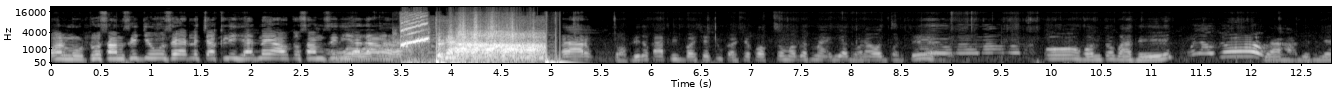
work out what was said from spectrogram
પણ મોટું સામસી જેવું છે એટલે ચકલી યાદ નહીં આવતો સામસી યાદ આવે. ચોપડી તો કાપવી જ પડશે. શું કરશે? કોક તો મગજમાં આઈડિયા દોડાવો જ પડશે. ઓ હોમ તો પાછી આવજો. હાદી લે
